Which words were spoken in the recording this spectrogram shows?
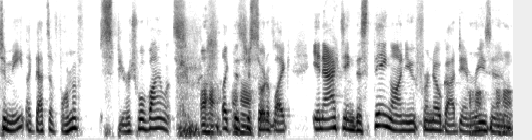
to me, like that's a form of spiritual violence. Uh-huh, like this uh-huh. just sort of like enacting this thing on you for no goddamn Uh-huh, reason. uh-huh.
